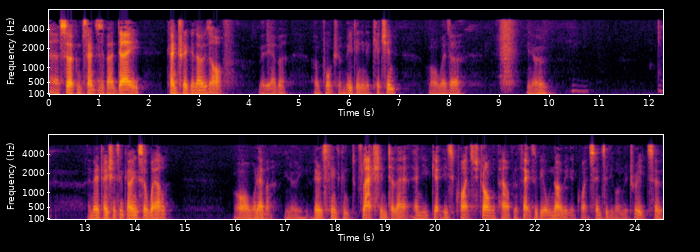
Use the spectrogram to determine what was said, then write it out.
uh, circumstances of our day can trigger those off. Whether you have a unfortunate meeting in a kitchen, or whether, you know, a meditation isn't going so well, or whatever. You know, various things can flash into that, and you get these quite strong, powerful effects. As we all know, we get quite sensitive on retreat. So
